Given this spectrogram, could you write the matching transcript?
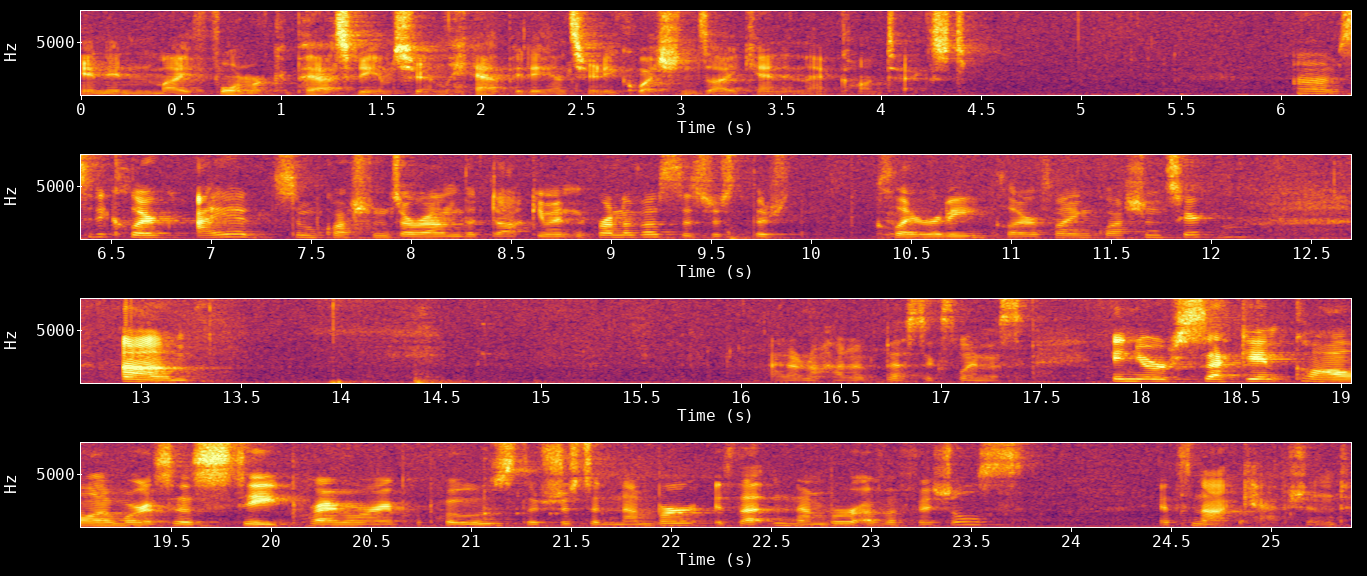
And in my former capacity, I'm certainly happy to answer any questions I can in that context. Um, City Clerk, I had some questions around the document in front of us. It's just, there's clarity, clarifying questions here. Um, I don't know how to best explain this. In your second column where it says state primary proposed, there's just a number. Is that number of officials? It's not captioned.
